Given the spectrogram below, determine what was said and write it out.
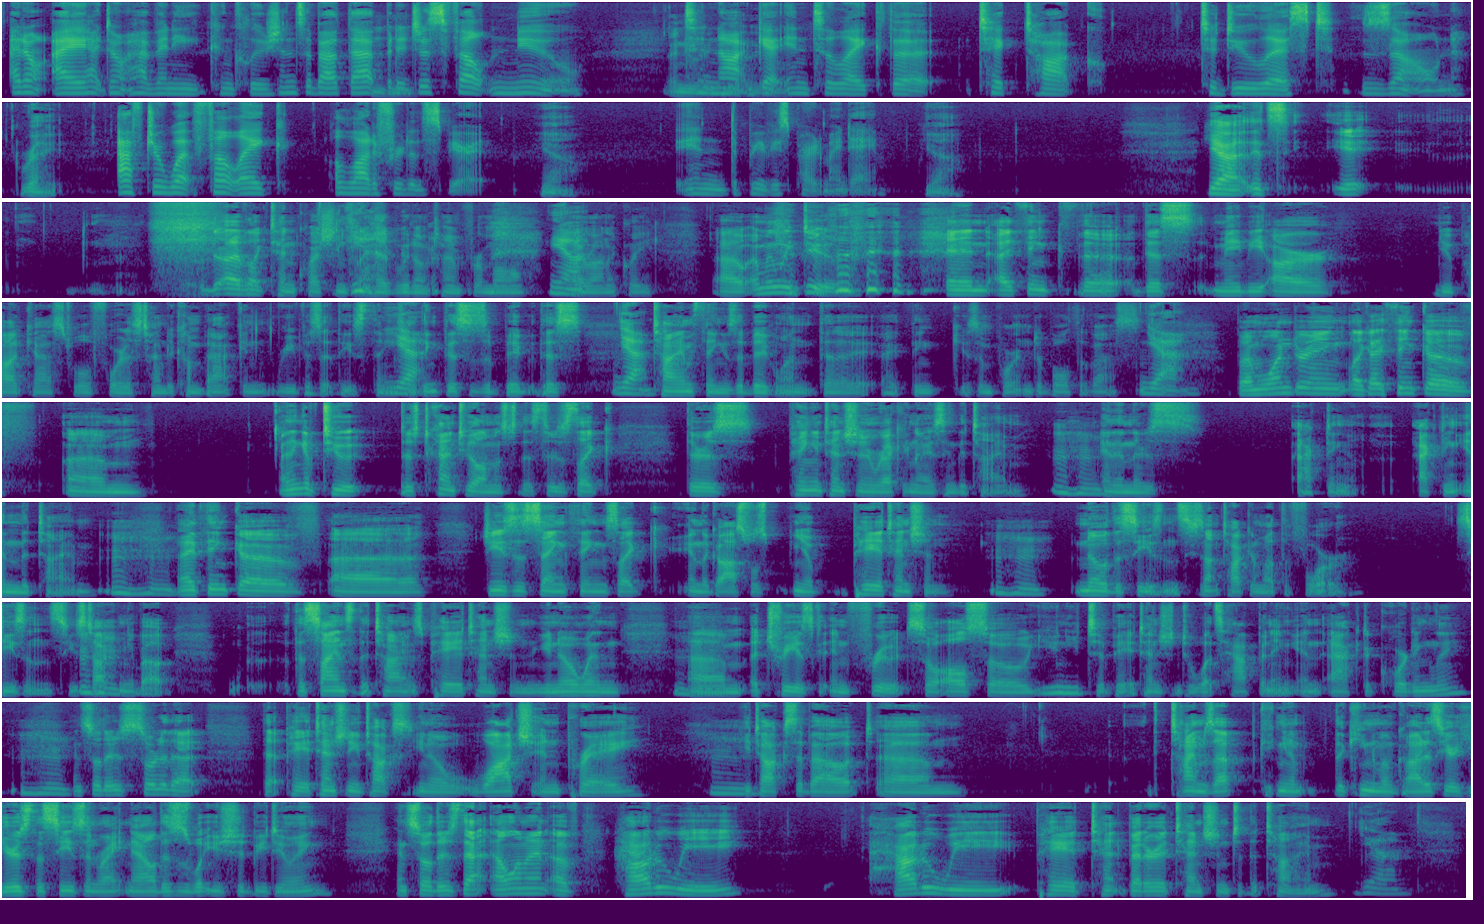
I don't I don't have any conclusions about that, but it just felt new A new to not get yeah. into like the TikTok to-do list zone Right. after what felt like a lot of fruit of the spirit Yeah. in the previous part of my day. Yeah. Yeah, it's it. I have like ten questions in my head. but We don't have time for them all. Yeah. Ironically, uh, I mean we do, and I think the this maybe our new podcast will afford us time to come back and revisit these things. Yeah. I think this is a big this Yeah. time thing is a big one that I, I think is important to both of us. Yeah. But I'm wondering, like, I think of, um, I think of two. There's kind of two elements to this. There's like, there's paying attention and recognizing the time, mm-hmm. and then there's acting, acting in the time. Mm-hmm. And I think of uh, Jesus saying things like in the Gospels, you know, pay attention, mm-hmm. know the seasons. He's not talking about the four seasons. He's talking about the signs of the times. Pay attention. You know when um, a tree is in fruit, so also you need to pay attention to what's happening and act accordingly. And so there's sort of that that pay attention. He talks, you know, watch and pray. He talks about um, the time's up. Kingdom, the kingdom of God is here. Here's the season right now. This is what you should be doing. And so there's that element of how do we how do we pay atten- better attention to the time Yeah.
